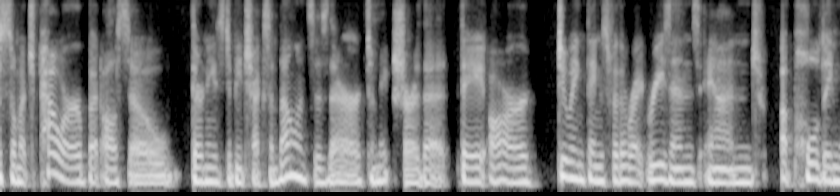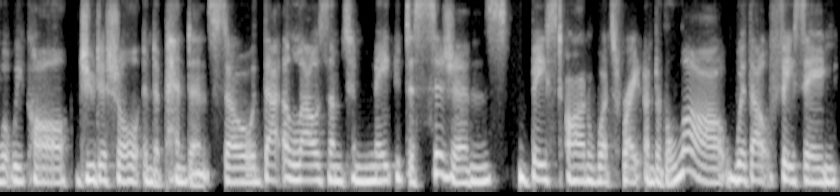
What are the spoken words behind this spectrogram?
so much power, but also there needs to be checks and balances there to make sure that they are doing things for the right reasons and upholding what we call judicial independence. So that allows them to make decisions based on what's right under the law without facing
